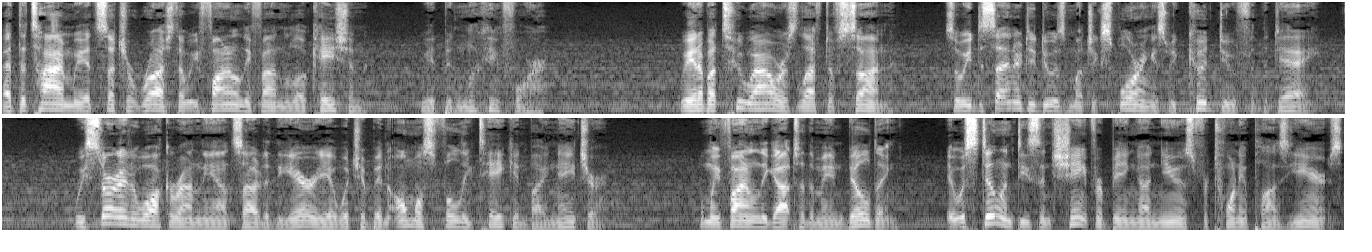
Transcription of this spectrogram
At the time, we had such a rush that we finally found the location we had been looking for. We had about two hours left of sun, so we decided to do as much exploring as we could do for the day. We started to walk around the outside of the area, which had been almost fully taken by nature. When we finally got to the main building, it was still in decent shape for being unused for 20 plus years.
